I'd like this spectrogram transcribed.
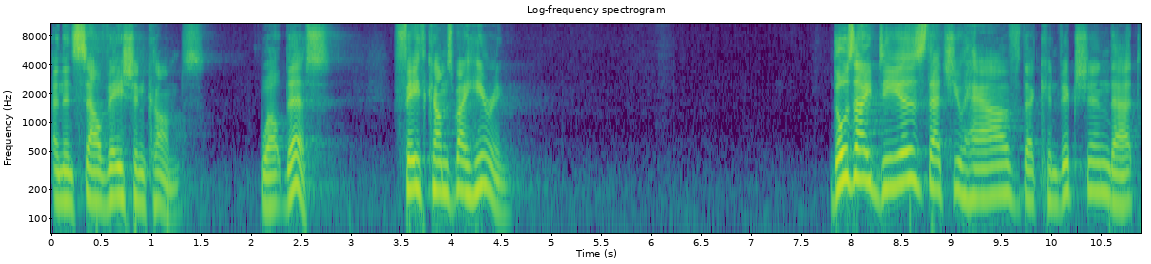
and then salvation comes? Well, this faith comes by hearing. Those ideas that you have, that conviction, that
